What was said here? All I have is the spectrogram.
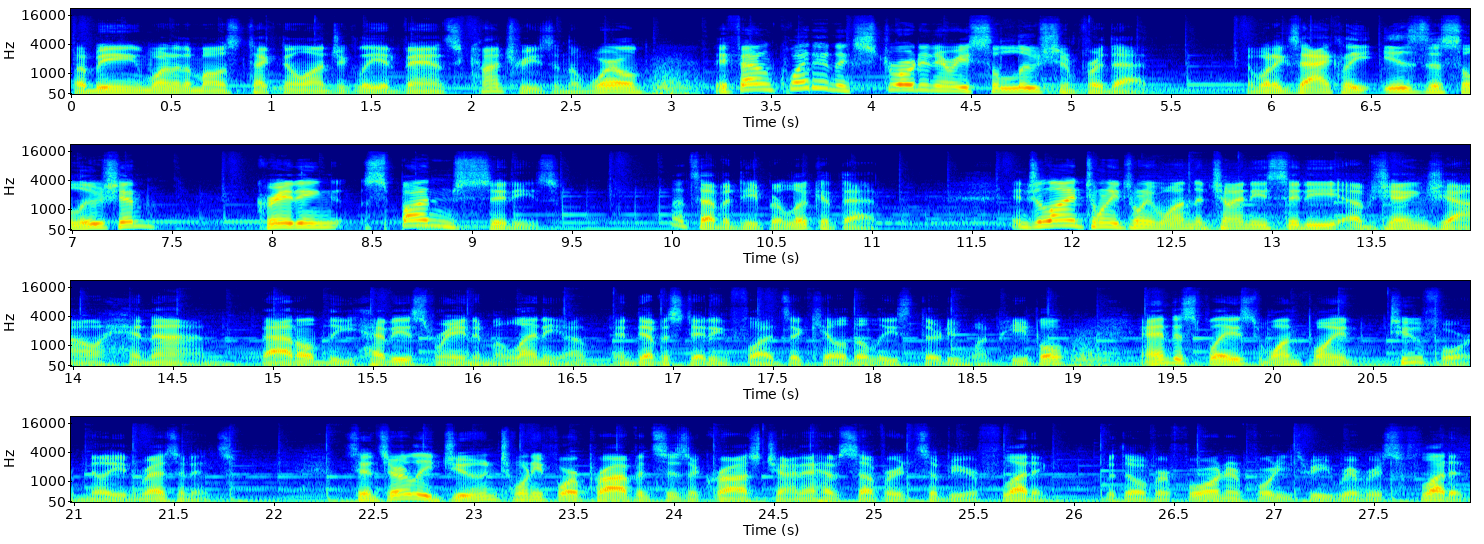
But being one of the most technologically advanced countries in the world, they found quite an extraordinary solution for that. And what exactly is the solution? Creating sponge cities. Let's have a deeper look at that. In July 2021, the Chinese city of Zhengzhou, Henan, battled the heaviest rain in millennia and devastating floods that killed at least 31 people and displaced 1.24 million residents. Since early June, 24 provinces across China have suffered severe flooding, with over 443 rivers flooded,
